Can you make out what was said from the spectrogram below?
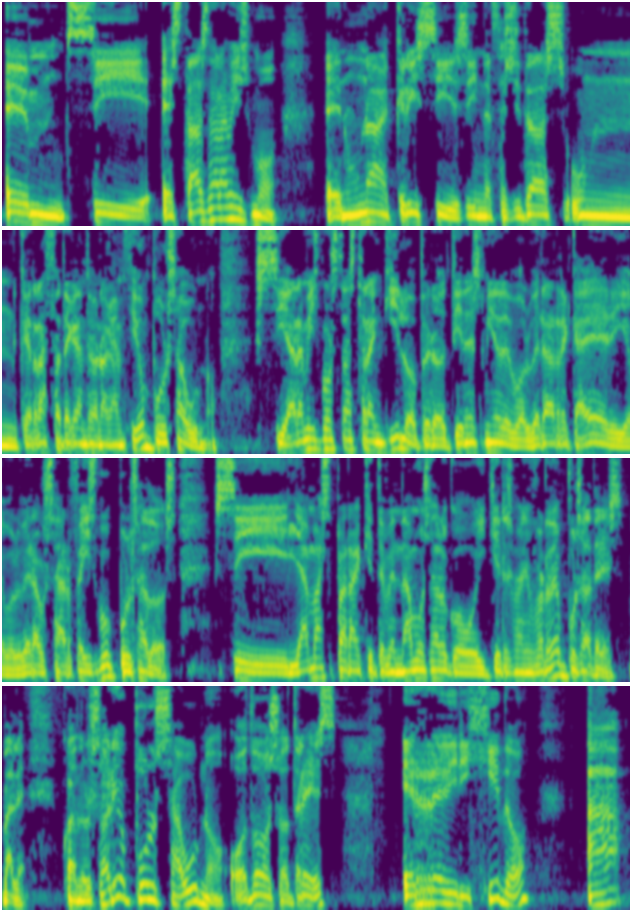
Em, si estás ahora mismo en una crisis y necesitas un, que Rafa te cante una canción, pulsa uno. Si ahora mismo estás tranquilo pero tienes miedo de volver a recaer y de volver a usar Facebook, pulsa dos. Si llamas para que te vendamos algo y quieres más información, pulsa tres. Vale. Cuando el usuario pulsa uno o dos o tres, es redirigido a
